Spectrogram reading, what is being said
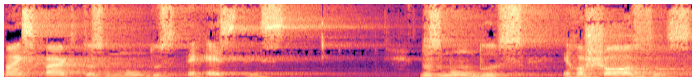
mais parte dos mundos terrestres, dos mundos rochosos,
